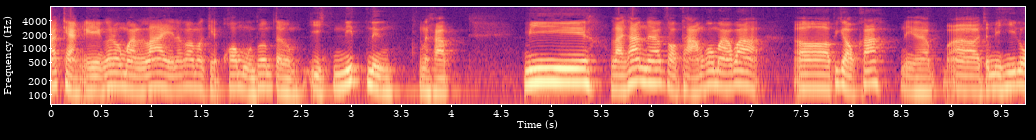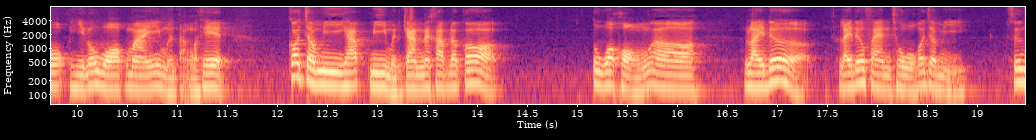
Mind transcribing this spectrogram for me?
นักแข่งเองก็ต้องมาไล่แล้วก็มาเก็บข้อมูลเพิ่มเติมอีกนิดนึงนะครับ มีหลายท่านนะครับสอบถามเข้ามาว่าพี่เก่าคะนี่ครับจะมีฮีโร่ฮีโร่วอล์กไหมเหมือนต่างประเทศ ก็จะมีครับมีเหมือนกันนะครับ แล้วก็ตัวของไรเดอร์ไรเดอร์แฟนโชว์ก็จะมี ซึ่ง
